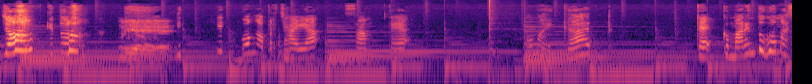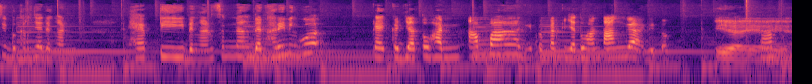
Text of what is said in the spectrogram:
job gitu loh Oh, Iya iya. gue nggak percaya sam kayak oh my god kayak kemarin tuh gue masih bekerja dengan happy dengan senang dan hari ini gue kayak kejatuhan apa gitu kan kejatuhan tangga gitu Iya iya iya.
